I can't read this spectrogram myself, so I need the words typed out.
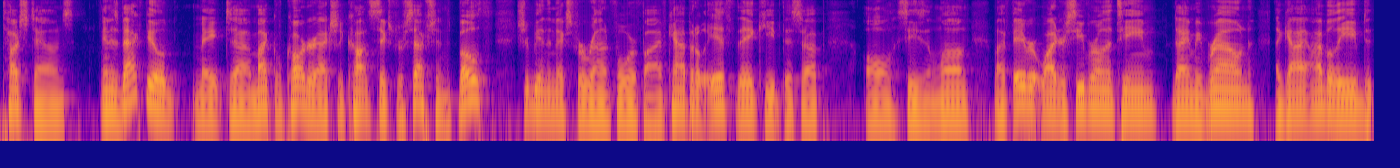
touchdowns. And his backfield mate, uh, Michael Carter, actually caught six receptions. Both should be in the mix for round four or five capital if they keep this up all season long. My favorite wide receiver on the team, Dyami Brown, a guy I believe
